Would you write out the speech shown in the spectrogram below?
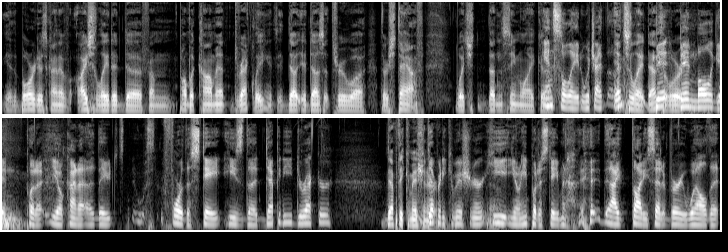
you- the board is kind of isolated uh, from public comment directly. It, it, do, it does it through uh, their staff, which doesn't seem like uh, Insulate, which I Insulate, that's ben, the word. Ben Mulligan put a you know kind of they for the state. He's the deputy director. deputy commissioner. deputy commissioner he you know he put a statement i thought he said it very well that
